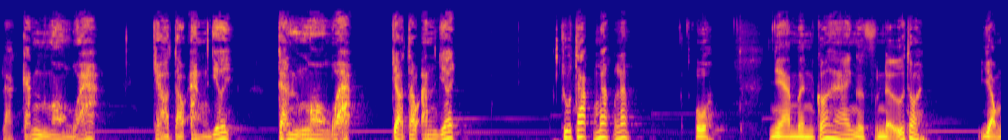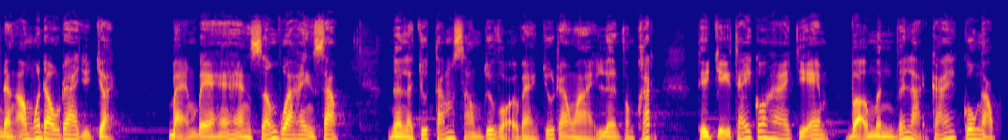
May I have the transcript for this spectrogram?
Là canh ngon quá, Cho tao ăn với. Canh ngon quá, Cho tao ăn với. Chú thắc mắc lắm. Ủa, Nhà mình có hai người phụ nữ thôi. Giọng đàn ông ở đâu ra vậy trời? Bạn bè hay hàng xóm qua hay sao? Nên là chú tắm xong, chú vội vàng chú ra ngoài lên phòng khách. Thì chỉ thấy có hai chị em, Vợ mình với lại cái cô Ngọc,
